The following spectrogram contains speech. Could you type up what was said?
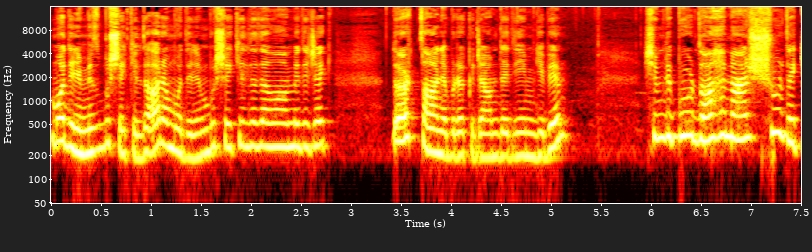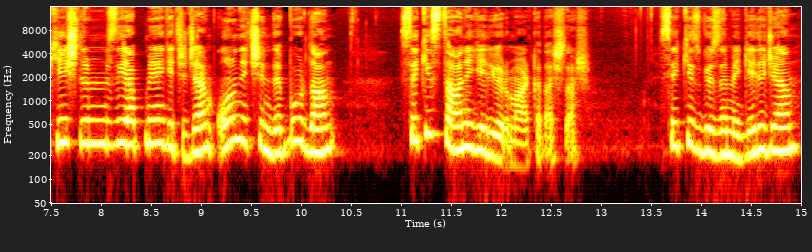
modelimiz bu şekilde. Ara modelim bu şekilde devam edecek. 4 tane bırakacağım dediğim gibi. Şimdi burada hemen şuradaki işlemimizi yapmaya geçeceğim. Onun için de buradan 8 tane geliyorum arkadaşlar. 8 gözeme geleceğim.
